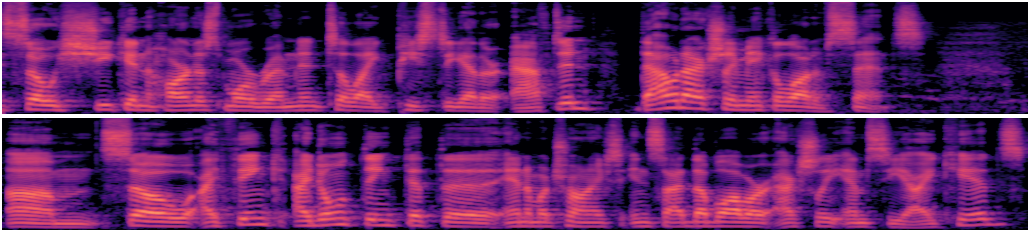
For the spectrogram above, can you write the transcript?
so she can harness more remnant to like piece together Afton, that would actually make a lot of sense. Um, so I think I don't think that the animatronics inside the blob are actually MCI kids.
